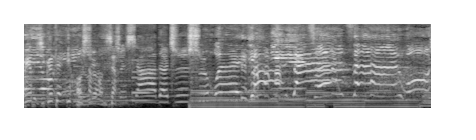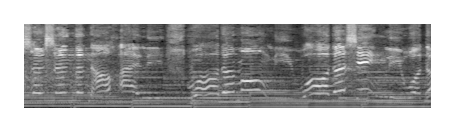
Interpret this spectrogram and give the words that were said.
没有几个在地好上好下。剩下的只是回忆。我深深的脑海里，我的梦里，我的心里，我的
